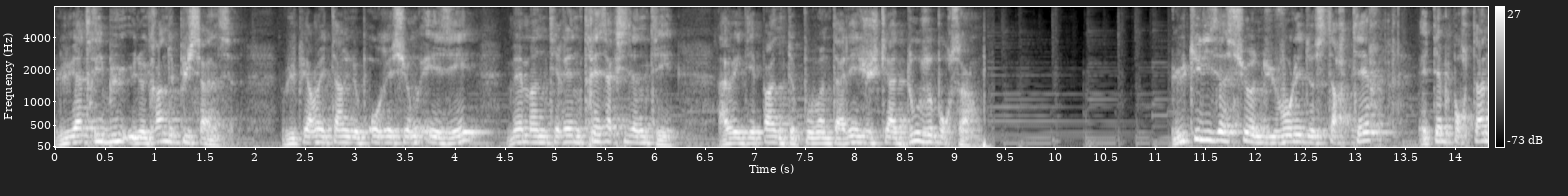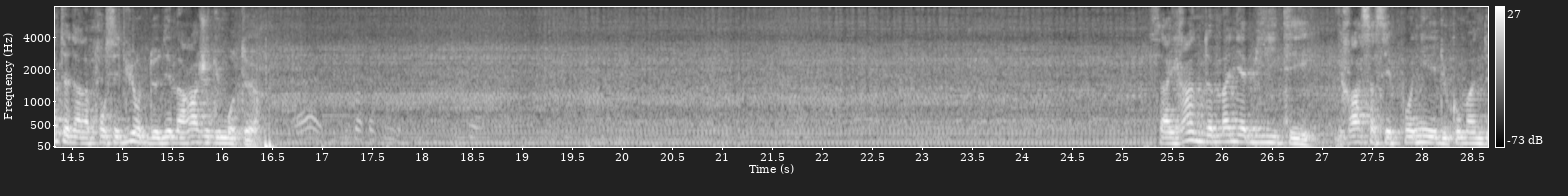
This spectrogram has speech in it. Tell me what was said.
lui attribuent une grande puissance, lui permettant une progression aisée, même en terrain très accidenté, avec des pentes pouvant aller jusqu'à 12%. L'utilisation du volet de starter est importante dans la procédure de démarrage du moteur. Sa grande maniabilité, grâce à ses poignées de commande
